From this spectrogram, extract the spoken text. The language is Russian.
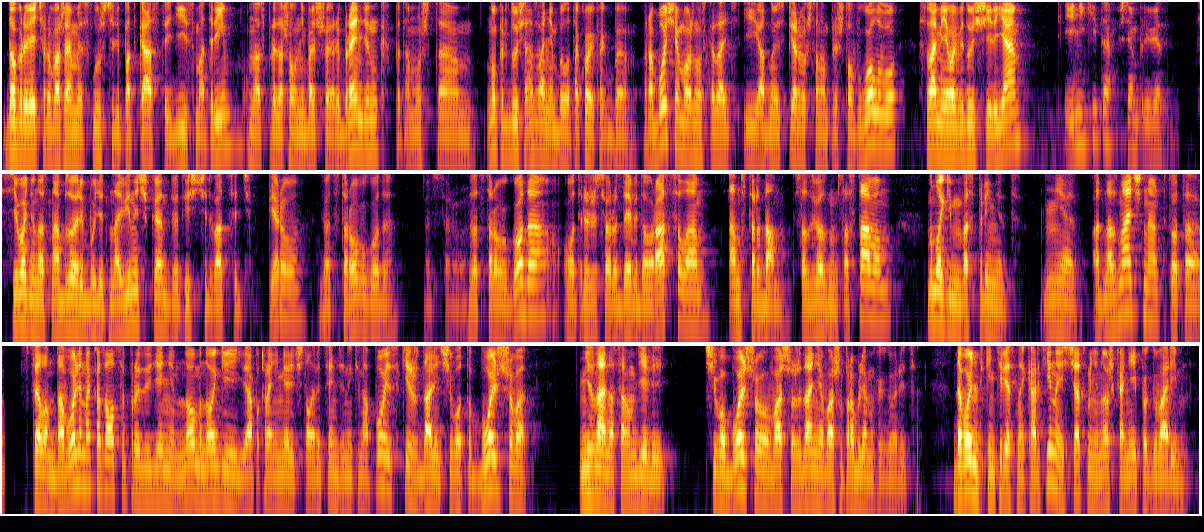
Добрый вечер, уважаемые слушатели подкаста «Иди и смотри». У нас произошел небольшой ребрендинг, потому что, ну, предыдущее название было такое, как бы, рабочее, можно сказать, и одно из первых, что нам пришло в голову. С вами его ведущий Илья. И Никита. Всем привет. Сегодня у нас на обзоре будет новиночка 2021-2022 года. 22 22 года от режиссера Дэвида О. Рассела «Амстердам» со звездным составом. Многими воспринят неоднозначно, кто-то в целом доволен оказался произведением, но многие, я, по крайней мере, читал рецензии на Кинопоиске, ждали чего-то большего. Не знаю, на самом деле, чего большего, ваши ожидания, ваши проблемы, как говорится. Довольно-таки интересная картина, и сейчас мы немножко о ней поговорим.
